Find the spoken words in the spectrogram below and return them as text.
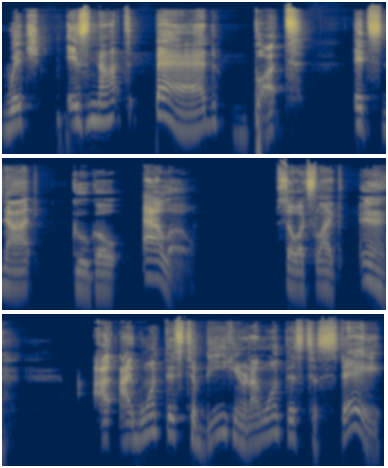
which is not bad, but it's not Google Allo. So it's like, eh. I, I want this to be here and I want this to stay,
